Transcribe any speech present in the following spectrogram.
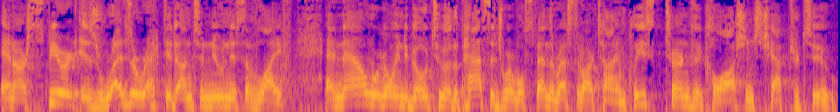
and our spirit is resurrected unto newness of life. And now we're going to go to the passage where we'll spend the rest of our time. Please turn to Colossians chapter 2.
